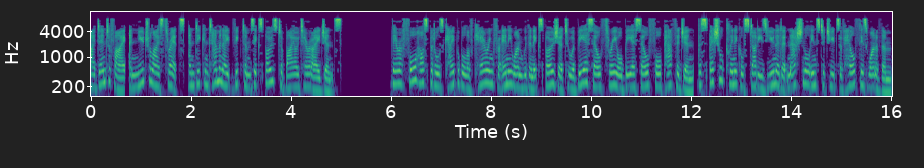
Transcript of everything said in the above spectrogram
identify, and neutralize threats, and decontaminate victims exposed to bioterror agents. There are four hospitals capable of caring for anyone with an exposure to a BSL-3 or BSL-4 pathogen. The Special Clinical Studies Unit at National Institutes of Health is one of them.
